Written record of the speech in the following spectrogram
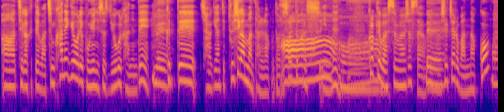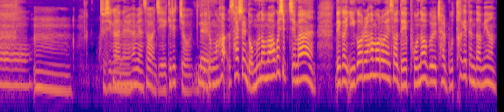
아 제가 그때 마침 카네기홀에 공연이 있어서 뉴욕을 가는데 네. 그때 자기한테 두 시간만 달라고 너를 아~ 설득할 수 있는 아~ 그렇게 말씀을 하셨어요. 네. 실제로 만났고 어~ 음. 두 시간을 음. 하면서 이제 얘기를 했죠. 네. 이런 거 하, 사실 너무너무 하고 싶지만 내가 이거를 함으로 해서 내 본업을 잘 못하게 된다면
